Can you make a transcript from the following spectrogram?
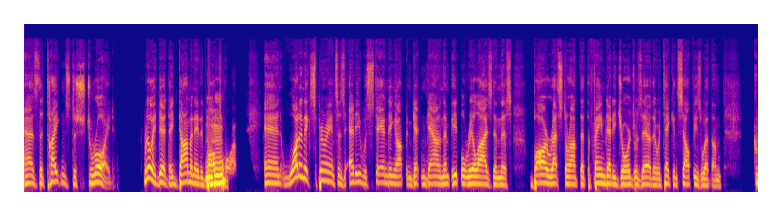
as the Titans destroyed. Really did. They dominated Mhm. Baltimore. And what an experience as Eddie was standing up and getting down. And then people realized in this bar restaurant that the famed Eddie George was there. They were taking selfies with him. G-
